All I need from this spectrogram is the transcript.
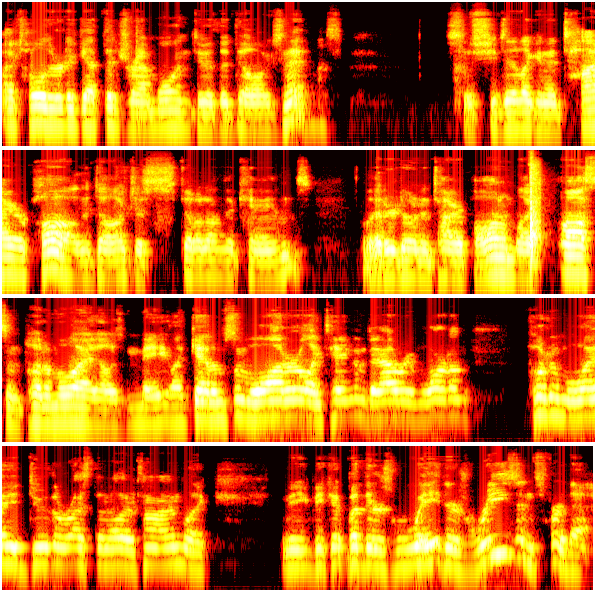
I told her to get the Dremel and do the dog's nails. So she did like an entire paw. The dog just stood on the cans, let her do an entire paw. And I'm like, awesome, put them away. That was made. Like, get them some water, like take them down, reward them, put them away, do the rest another time. Like, me because, but there's way, there's reasons for that.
